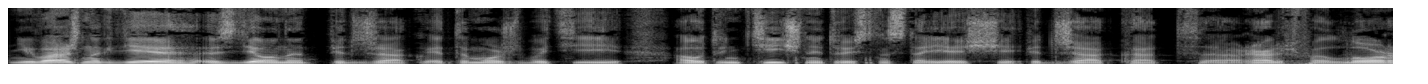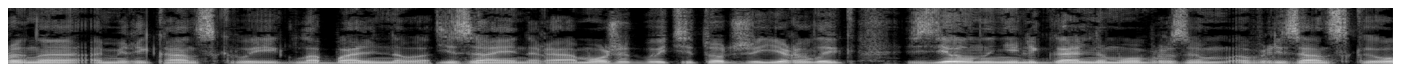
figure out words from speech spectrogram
Неважно, где сделан этот пиджак, это может быть и аутентичный, то есть настоящий пиджак от Ральфа Лорена, американского и глобального дизайнера, а может быть и тот же ярлык, сделанный нелегальным образом в Рязанской области.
